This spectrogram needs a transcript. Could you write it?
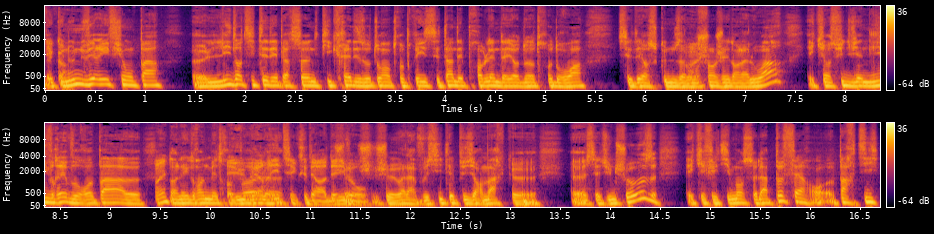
et que nous ne vérifions pas euh, l'identité des personnes qui créent des auto-entreprises. C'est un des problèmes d'ailleurs de notre droit. C'est d'ailleurs ce que nous allons Ouais. changer dans la loi et qui ensuite viennent livrer vos repas euh, Ouais. dans les grandes Et métropoles. Uber Eats, etc. Deliveroo. Je, je- voilà, vous citez plusieurs marques, euh, euh, c'est une chose, et qu'effectivement cela peut faire partie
